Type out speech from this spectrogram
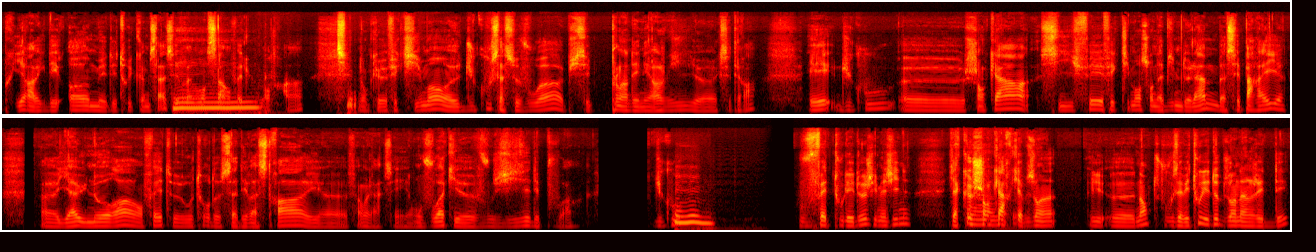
prières avec des hommes et des trucs comme ça, c'est vraiment ça en fait le mantra. hein. Donc effectivement, du coup, ça se voit, et puis c'est plein d'énergie, etc. Et du coup, Shankar, s'il fait effectivement son abîme de l'âme, bah, c'est pareil. Il y a une aura en fait autour de sa Devastra et enfin voilà, c'est- on voit que vous utilisez des pouvoirs. Du coup, Mhm. vous faites tous les deux, j'imagine? Il n'y a que Euh, Shankar qui a besoin. non, vous avez tous les deux besoin d'un jet de dés.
